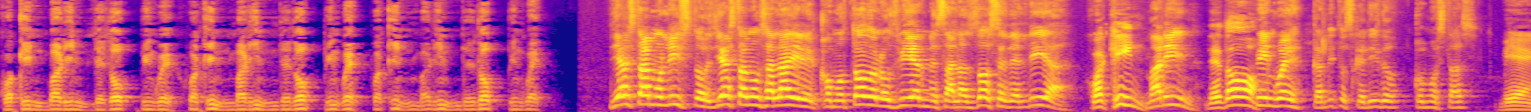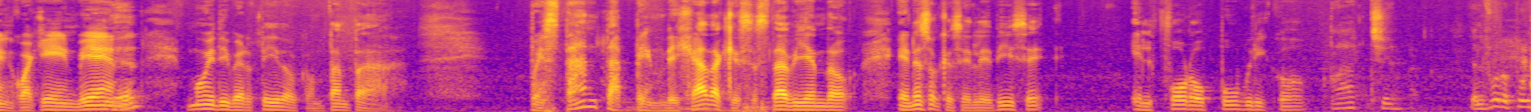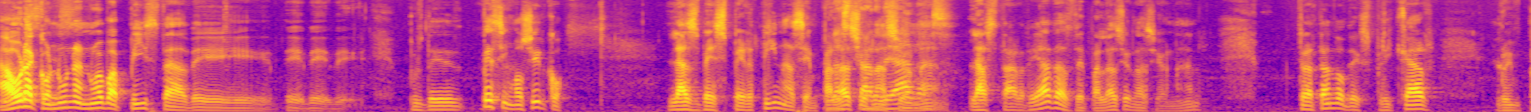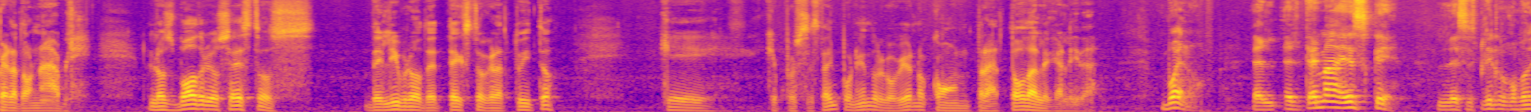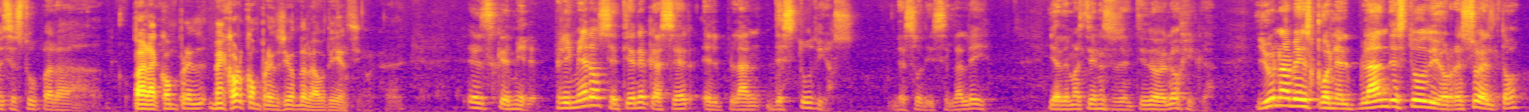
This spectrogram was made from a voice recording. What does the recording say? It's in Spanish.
Joaquín Marín de Dopingüe, Joaquín Marín de Dopingüe, Joaquín Marín de Dopingüe. Ya estamos listos, ya estamos al aire, como todos los viernes a las 12 del día. Joaquín. Marín. De Do. Pingüe. Carlitos querido, ¿cómo estás? Bien, Joaquín, bien. Bien. Muy divertido con tanta, pues tanta pendejada que se está viendo en eso que se le dice el foro público. Ah, chi. El foro público. Ahora es- con una nueva pista de, de, de- de, pues de pésimo circo. Las vespertinas en Palacio Nacional, las tardeadas de Palacio Nacional, tratando de explicar lo imperdonable. Los bodrios estos del libro de texto gratuito que, que pues está imponiendo el gobierno contra toda legalidad. Bueno, el, el tema es que, les explico como dices tú para... Para compre- mejor comprensión de la audiencia. Es que, mire, primero se tiene que hacer el plan de estudios, eso dice la ley, y además tiene su sentido de lógica. Y una vez con el plan de estudio resuelto,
